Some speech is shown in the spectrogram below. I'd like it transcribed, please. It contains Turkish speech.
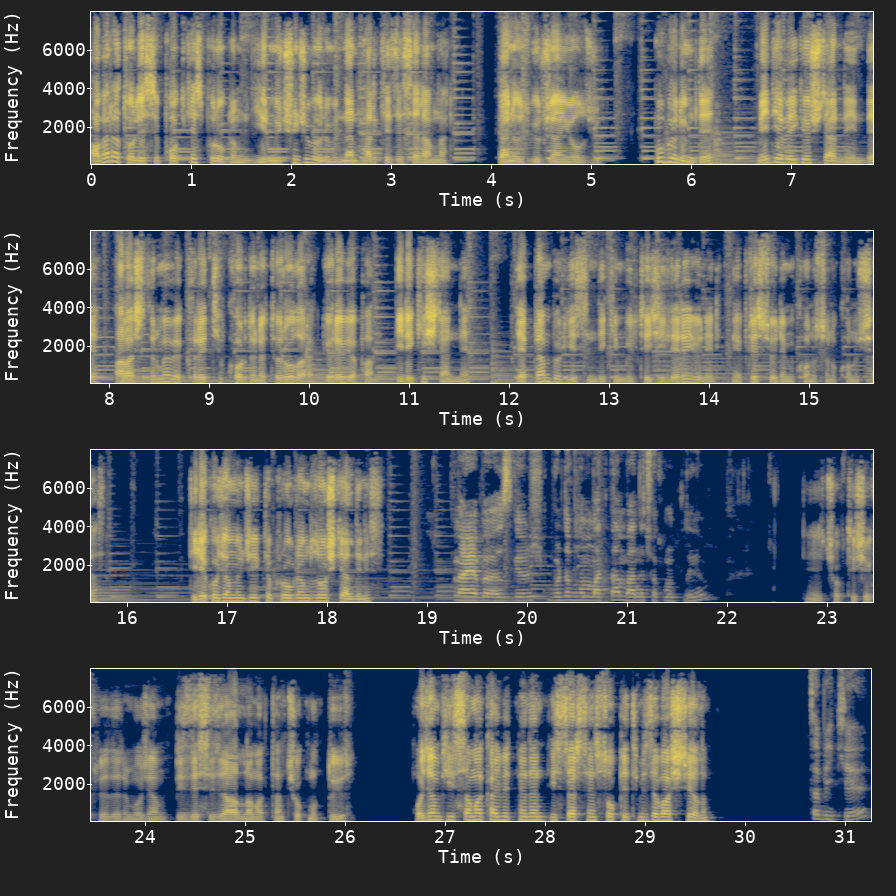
Haber Atölyesi podcast programının 23. bölümünden herkese selamlar. Ben Özgürcan Yolcu. Bu bölümde Medya ve Göç Derneği'nde araştırma ve kreatif koordinatörü olarak görev yapan Dilek İşlen'le deprem bölgesindeki mültecilere yönelik nefret söylemi konusunu konuşacağız. Dilek Hocam öncelikle programımıza hoş geldiniz. Merhaba Özgür. Burada bulunmaktan ben de çok mutluyum. Ee, çok teşekkür ederim hocam. Biz de sizi ağırlamaktan çok mutluyuz. Hocam hiç zaman kaybetmeden isterseniz sohbetimize başlayalım. Tabii ki.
